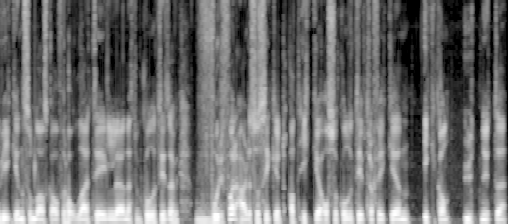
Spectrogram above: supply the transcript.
i, Viken, som da skal forholde deg til eh, nettopp kollektivtrafikk. Hvorfor er det så sikkert at ikke også kollektivtrafikken ikke kan utnytte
